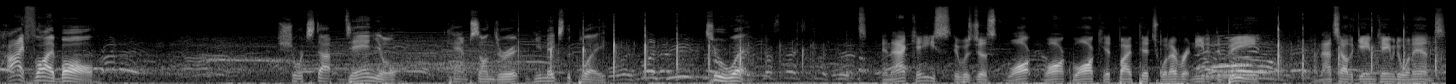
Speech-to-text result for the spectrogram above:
High fly ball. Shortstop Daniel camps under it. He makes the play. Two away. In that case, it was just walk, walk, walk, hit by pitch, whatever it needed to be, and that's how the game came to an end.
